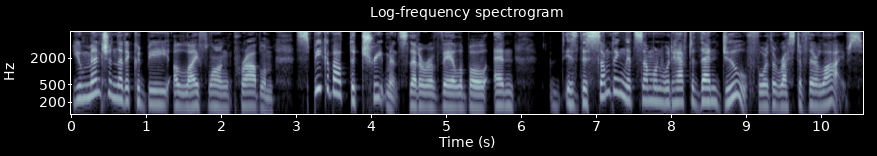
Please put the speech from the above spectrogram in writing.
You mentioned that it could be a lifelong problem. Speak about the treatments that are available and is this something that someone would have to then do for the rest of their lives?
